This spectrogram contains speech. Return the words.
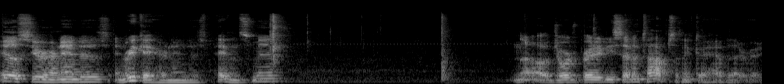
Elieser Hernandez, Enrique Hernandez, Pavin Smith. No, George Brady D7 Topps. I think I have that already.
